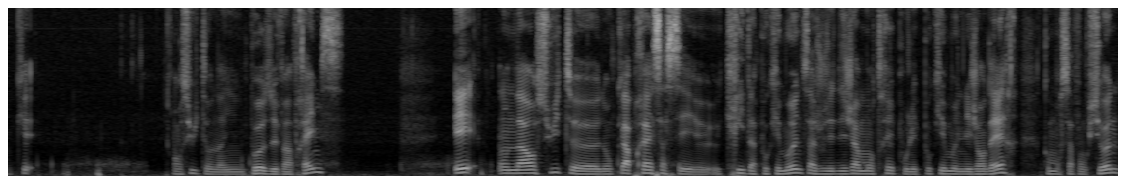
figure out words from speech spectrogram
ok. Ensuite, on a une pause de 20 frames. Et on a ensuite, euh, donc après, ça c'est euh, cri d'un Pokémon. Ça, je vous ai déjà montré pour les Pokémon légendaires, comment ça fonctionne.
